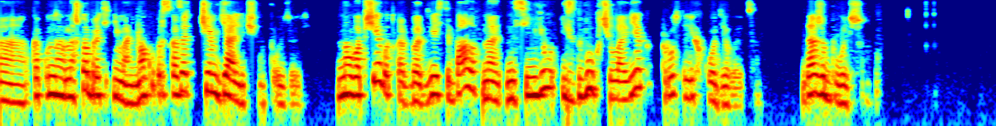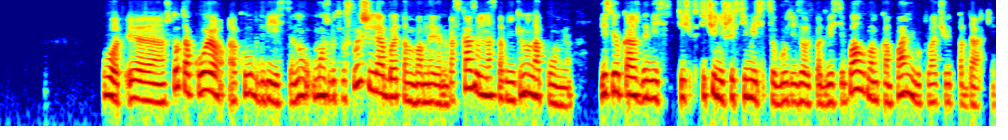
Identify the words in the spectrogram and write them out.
А, как, на, на что обратить внимание. Могу рассказать, чем я лично пользуюсь. Но вообще вот как бы 200 баллов на, на семью из двух человек просто легко делается даже больше. Вот, э, что такое а, клуб 200? Ну, может быть, вы слышали об этом, вам, наверное, рассказывали наставники, но напомню. Если вы каждый месяц, в течение 6 месяцев будете делать по 200 баллов, вам компания выплачивает подарки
